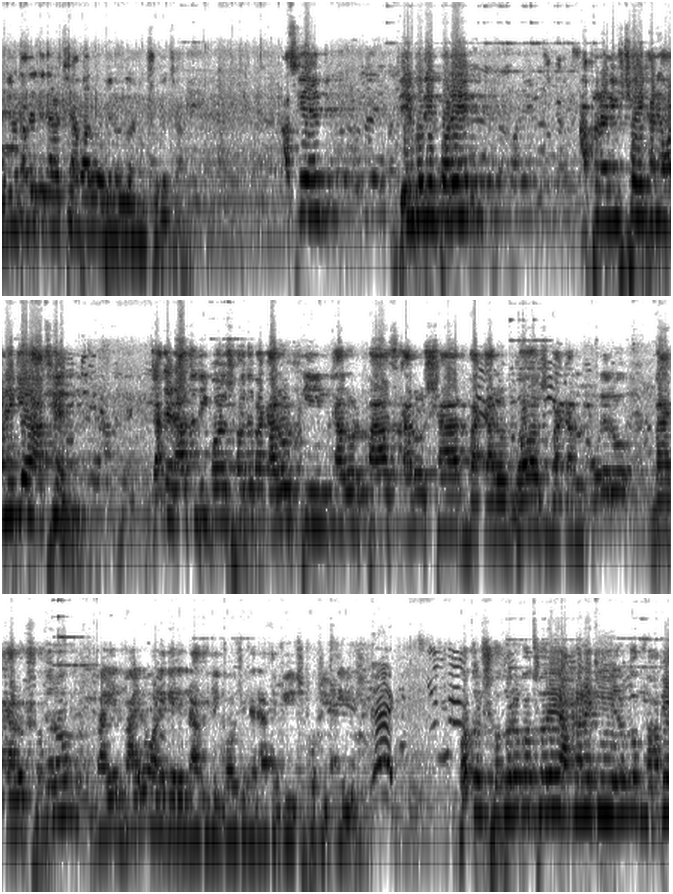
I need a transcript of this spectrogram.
এই জন্য তাদেরকে জানাচ্ছি আবারও অভিনন্দন এবং শুভেচ্ছা। আজকে দীর্ঘদিন পরে আপনারা নিশ্চয়ই এখানে অনেকে আছেন যাদের রাজনৈতিক বয়স হয়তো বা কারোর তিন কারোর পাঁচ কারোর সাত বা কারোর দশ বা কারোর পনেরো বা কারোর সতেরো বা এর বাইরেও অনেকের রাজনৈতিক বয়স এখানে আছে বিশ পঁচিশ তিরিশ। গত সতেরো বছরে আপনারা কি এরকম ভাবে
